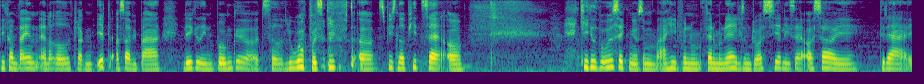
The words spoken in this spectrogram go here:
Vi kom derind allerede klokken 1, og så har vi bare ligget i en bunke og taget lurer på skift og spist noget pizza og kigget på udsigten, jo, som var helt fænomenal, som du også siger, Lisa. Og så øh, det der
